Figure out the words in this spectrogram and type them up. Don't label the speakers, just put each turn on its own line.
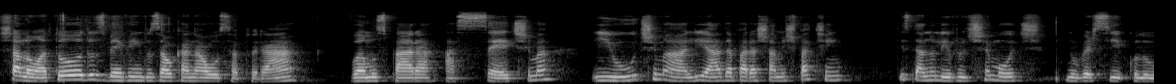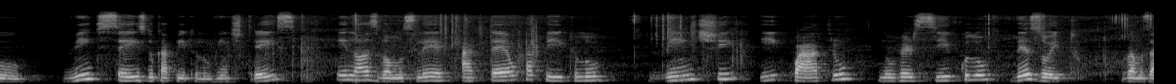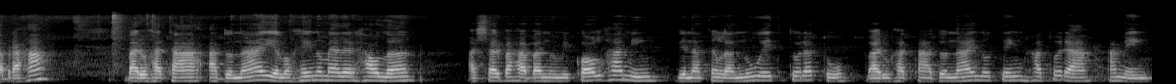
Shalom a todos, bem-vindos ao canal Ouça Torá. Vamos para a sétima e última aliada para Shamishpatim, que está no livro de Shemot, no versículo 26 do capítulo 23, e nós vamos ler até o capítulo 24, no versículo 18. Vamos abrahar? Baruch Adonai Eloheinu melech haolam Asher barabanu mikol ramin, venatan lanu et toratu, baru hatá Adonai noten hatorá. Amém.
